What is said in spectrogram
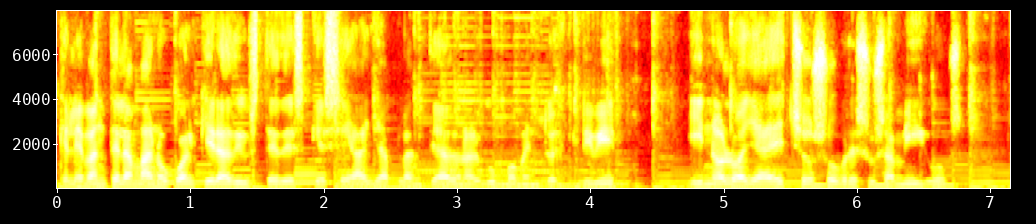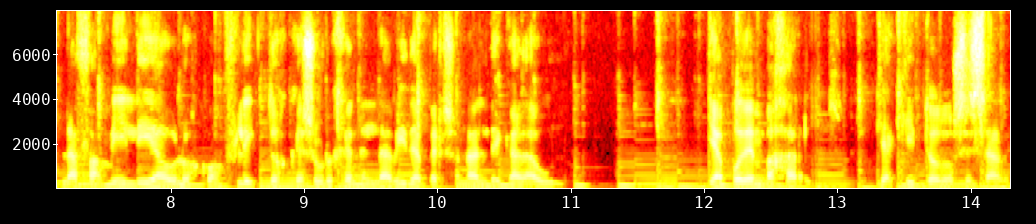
Que levante la mano cualquiera de ustedes que se haya planteado en algún momento escribir y no lo haya hecho sobre sus amigos, la familia o los conflictos que surgen en la vida personal de cada uno. Ya pueden bajarlas, que aquí todo se sabe.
